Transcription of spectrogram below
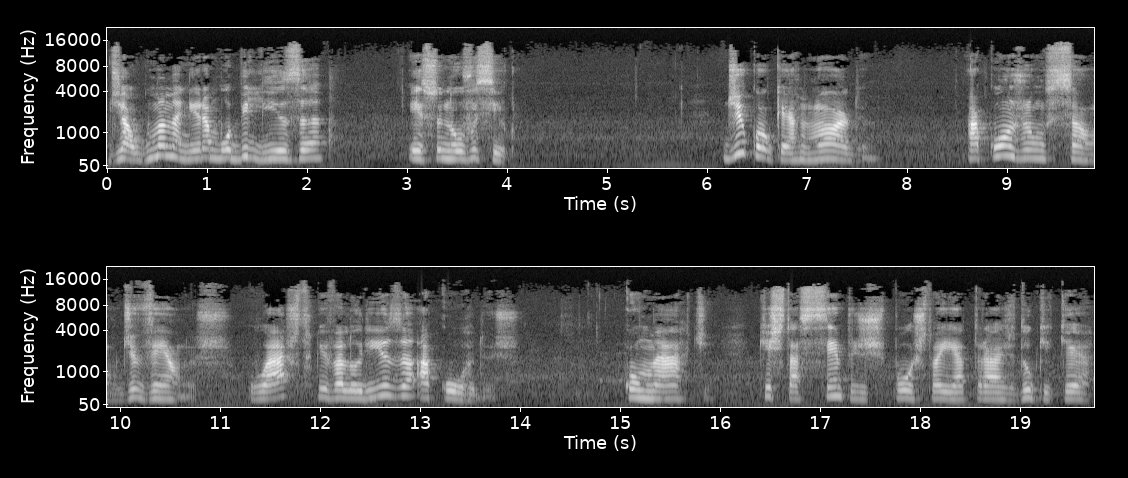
de alguma maneira, mobiliza esse novo ciclo. De qualquer modo, a conjunção de Vênus, o astro que valoriza acordos, com Marte, que está sempre disposto a ir atrás do que quer,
